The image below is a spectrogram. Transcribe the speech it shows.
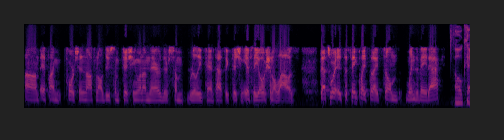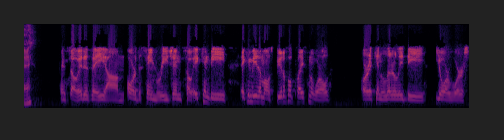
um, if I'm fortunate enough, and I'll do some fishing when I'm there. There's some really fantastic fishing if the ocean allows. That's where it's the same place that I filmed Winds of Adak. Okay. And so it is a um, or the same region, so it can be it can be the most beautiful place in the world, or it can literally be your worst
